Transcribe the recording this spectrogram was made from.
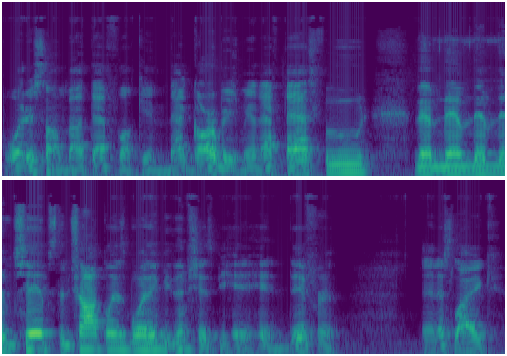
boy, there's something about that fucking that garbage, man. That fast food, them them them them chips, the chocolates, boy, they be them shits be hitting hitting different. And it's like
